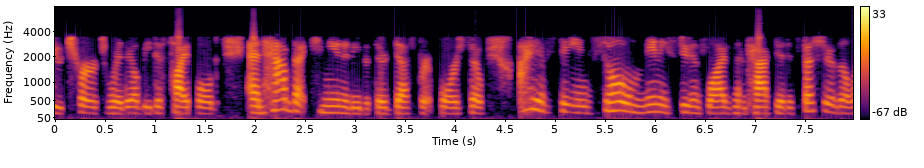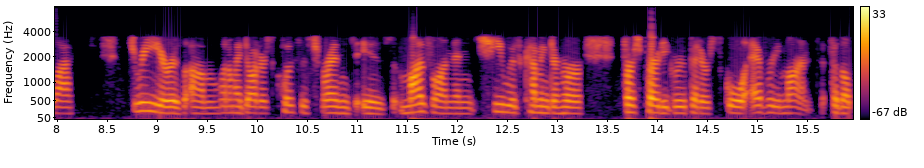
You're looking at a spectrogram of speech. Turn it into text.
to church where they'll be discipled and have that community that they're desperate for. So I have seen so many students' lives impacted, especially over the last three years, um, one of my daughter's closest friends is Muslim, and she was coming to her first priority group at her school every month for the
